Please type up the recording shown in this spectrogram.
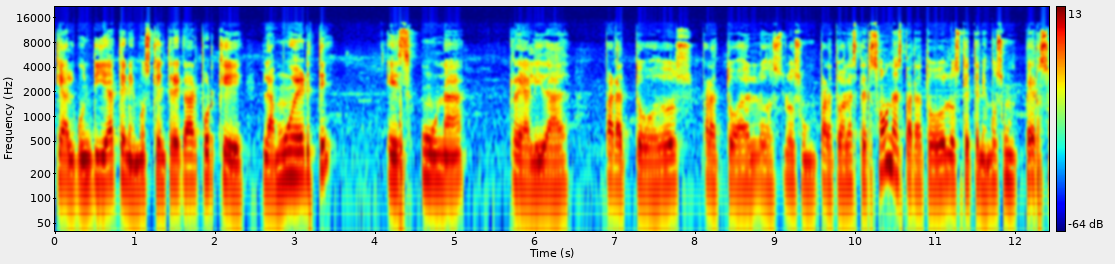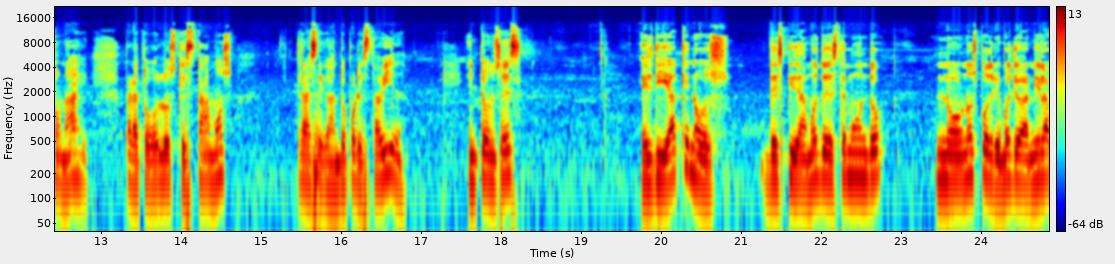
que algún día tenemos que entregar porque la muerte es una realidad para todos, para todas, los, los, para todas las personas, para todos los que tenemos un personaje, para todos los que estamos trasegando por esta vida. Entonces, el día que nos despidamos de este mundo, no nos podremos llevar ni la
